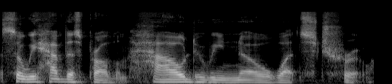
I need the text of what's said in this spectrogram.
so we have this problem. How do we know what's true?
